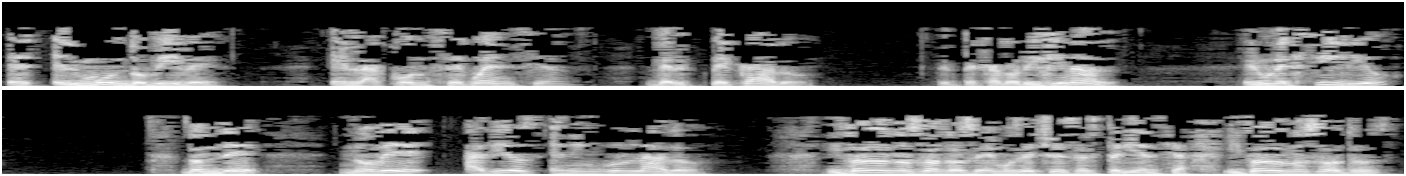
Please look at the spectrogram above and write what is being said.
El, el mundo vive en la consecuencia del pecado, del pecado original, en un exilio donde no ve a Dios en ningún lado. Y todos nosotros hemos hecho esa experiencia, y todos nosotros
